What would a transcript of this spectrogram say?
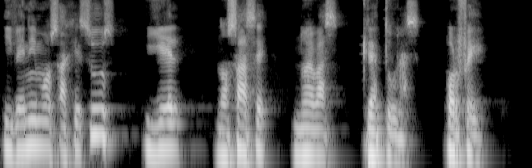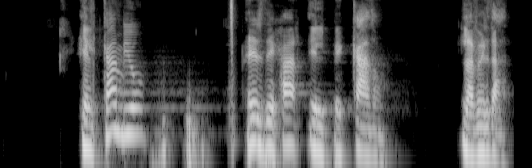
Y venimos a Jesús y Él nos hace nuevas criaturas por fe. El cambio es dejar el pecado, la verdad,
